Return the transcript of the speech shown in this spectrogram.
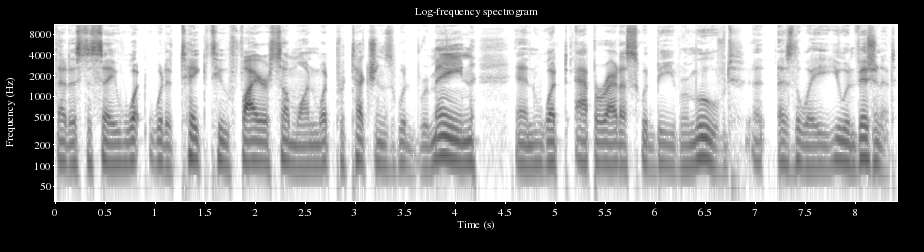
That is to say, what would it take to fire someone? What protections would remain? And what apparatus would be removed uh, as the way you envision it?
